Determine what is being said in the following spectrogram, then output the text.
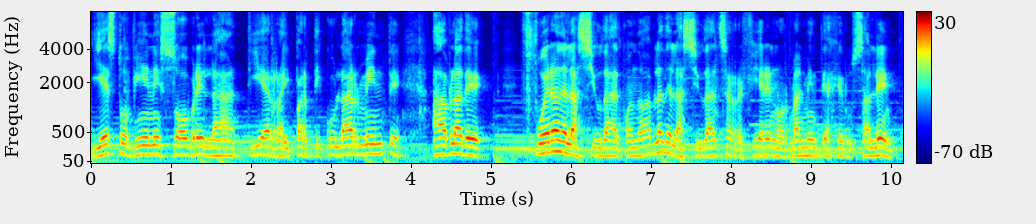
Y esto viene sobre la tierra y particularmente habla de fuera de la ciudad. Cuando habla de la ciudad se refiere normalmente a Jerusalén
